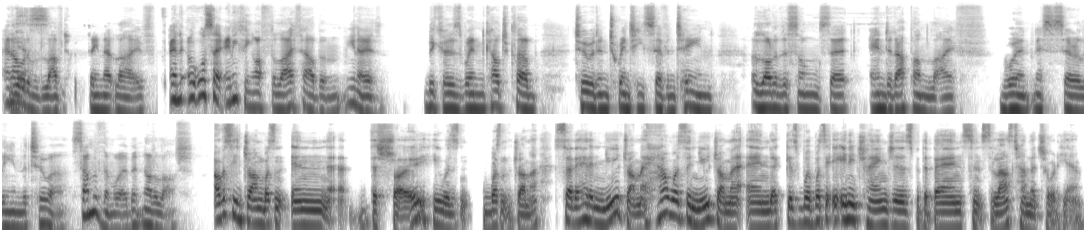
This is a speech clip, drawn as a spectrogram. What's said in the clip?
and yes. I would have loved to have seen that live. And also anything off the Life album, you know, because when Culture Club toured in 2017, a lot of the songs that ended up on Life weren't necessarily in the tour. Some of them were, but not a lot obviously Jon wasn't in uh, the show. He was wasn't the drummer. So they had a new drummer. How was the new drummer? And uh, was there any changes with the band since the last time they toured here?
